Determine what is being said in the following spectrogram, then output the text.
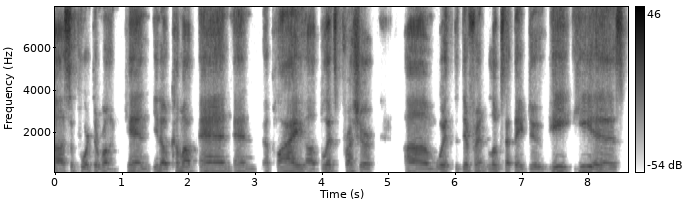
uh, support the run. Can you know come up and and apply uh, blitz pressure um, with the different looks that they do. He he is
